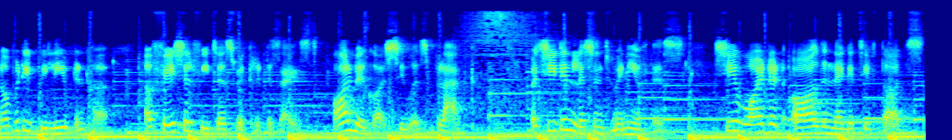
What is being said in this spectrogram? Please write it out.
Nobody believed in her. Her facial features were criticized, all because she was black. But she didn't listen to any of this. She avoided all the negative thoughts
